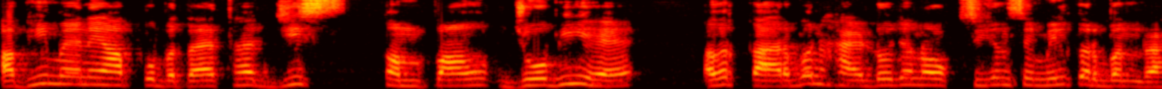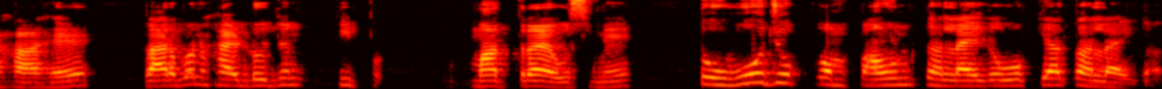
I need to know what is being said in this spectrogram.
अभी मैंने आपको बताया था जिस कंपाउंड जो भी है, अगर कार्बन, हाइड्रोजन, ऑक्सीजन से मिलकर बन रहा है, कार्बन, हाइड्रोजन की मात्रा है उसमें तो वो जो कंपाउंड कहलाएगा, वो क्या कहलाएगा?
